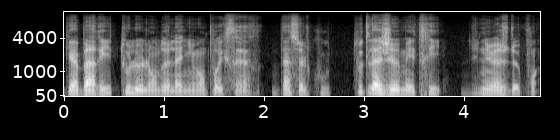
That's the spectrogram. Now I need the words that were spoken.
gabarit tout le long de l'alignement pour extraire d'un seul coup toute la géométrie du nuage de points.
